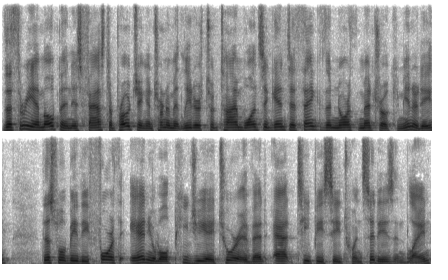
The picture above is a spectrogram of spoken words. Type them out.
The 3M Open is fast approaching and tournament leaders took time once again to thank the North Metro community. This will be the fourth annual PGA Tour event at TPC Twin Cities in Blaine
